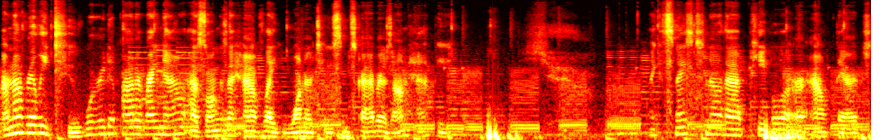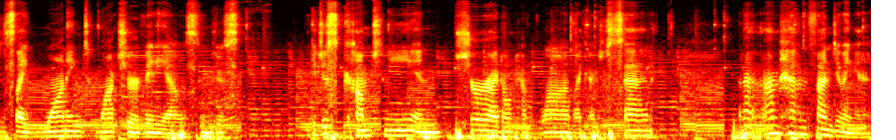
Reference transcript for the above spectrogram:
I'm not really too worried about it right now. As long as I have, like, one or two subscribers, I'm happy. It's nice to know that people are out there just, like, wanting to watch your videos and just You could just come to me and sure I don't have a lot, like I just said. But I, I'm having fun doing it.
